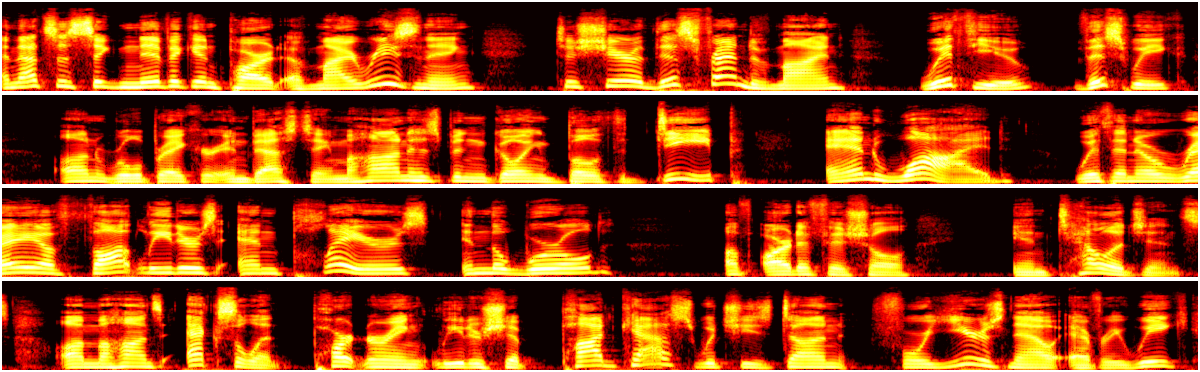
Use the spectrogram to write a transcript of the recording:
And that's a significant part of my reasoning to share this friend of mine with you this week on Rule Breaker Investing. Mahan has been going both deep and wide with an array of thought leaders and players in the world of artificial intelligence. On Mahan's excellent Partnering Leadership podcast, which he's done for years now every week,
